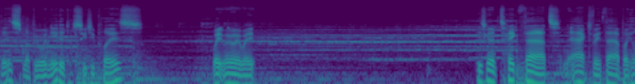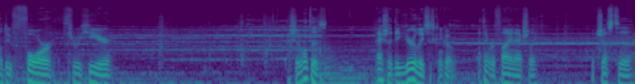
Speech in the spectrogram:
This might be what we needed. CG plays. Wait, wait, wait, wait. He's going to take that and activate that, but he'll do four through here. Actually, I want this... Actually, the Yearly's just to go... I think we're fine, actually. Just to...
